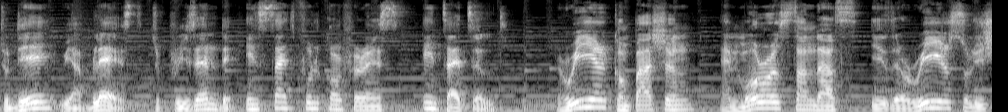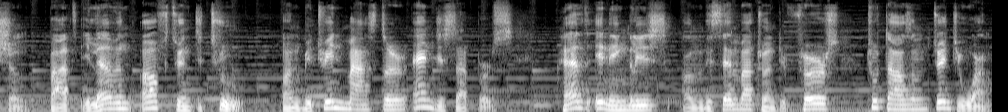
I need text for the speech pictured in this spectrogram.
Today, we are blessed to present the insightful conference entitled Real Compassion and Moral Standards is the Real Solution, Part 11 of 22 on Between Master and Disciples, held in English on December 21st, 2021.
